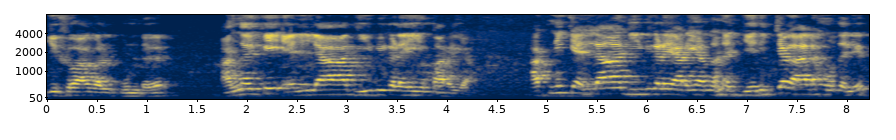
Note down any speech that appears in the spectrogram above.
ജിഹ്വകൾ ഉണ്ട്. അങ്ങക്ക് എല്ലാ ജീവികളെയും അറിയാം. അഗ്നിക്ക് എല്ലാ ജീവികളെയും അറിയാമെന്ന് പറഞ്ഞാൽ ജനിച്ച കാലം മുതൽ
